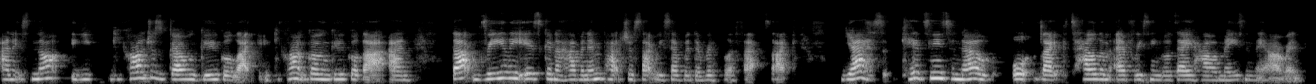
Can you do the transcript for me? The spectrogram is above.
And it's not, you, you can't just go and Google, like, you can't go and Google that. And that really is going to have an impact, just like we said with the ripple effects. Like, yes, kids need to know, or like, tell them every single day how amazing they are and,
